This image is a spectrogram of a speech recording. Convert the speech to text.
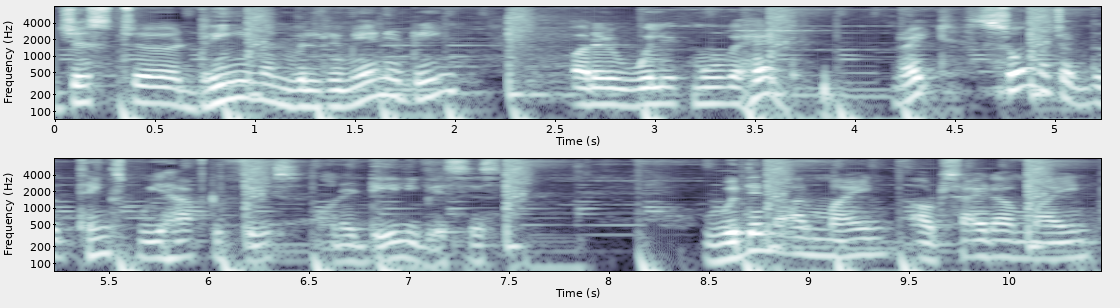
just a dream and will remain a dream or will it move ahead right? So much of the things we have to face on a daily basis within our mind outside our mind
